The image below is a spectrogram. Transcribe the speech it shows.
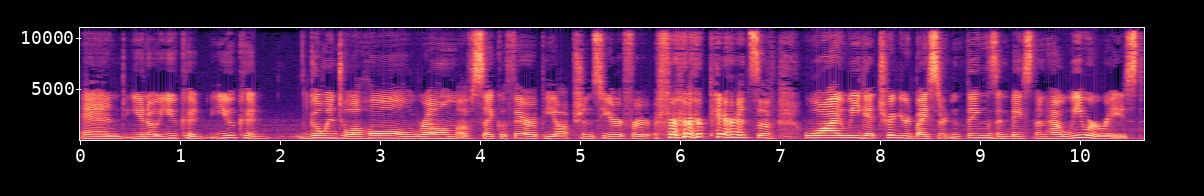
And you know, you could you could go into a whole realm of psychotherapy options here for for parents of why we get triggered by certain things and based on how we were raised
